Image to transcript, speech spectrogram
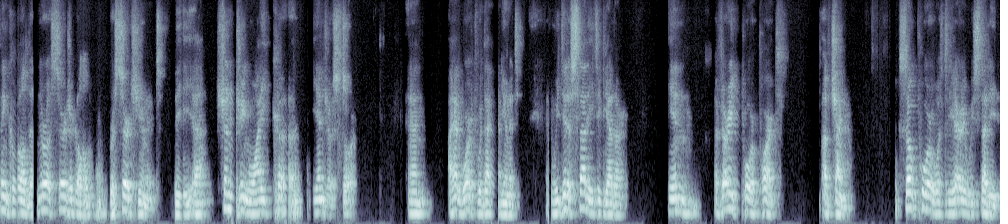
thing called the Neurosurgical Research Unit, the uh, Shenjing Wai Ke Yanzhou Store. And I had worked with that unit, and we did a study together in a very poor part of China. So poor was the area we studied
